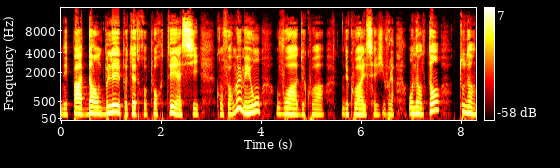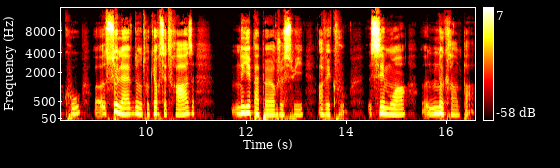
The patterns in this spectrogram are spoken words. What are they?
n'est pas d'emblée peut-être portée à s'y conformer, mais on voit de quoi, de quoi il s'agit. Voilà. On entend tout d'un coup euh, se lève de notre cœur cette phrase N'ayez pas peur, je suis avec vous. C'est moi, ne crains pas,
